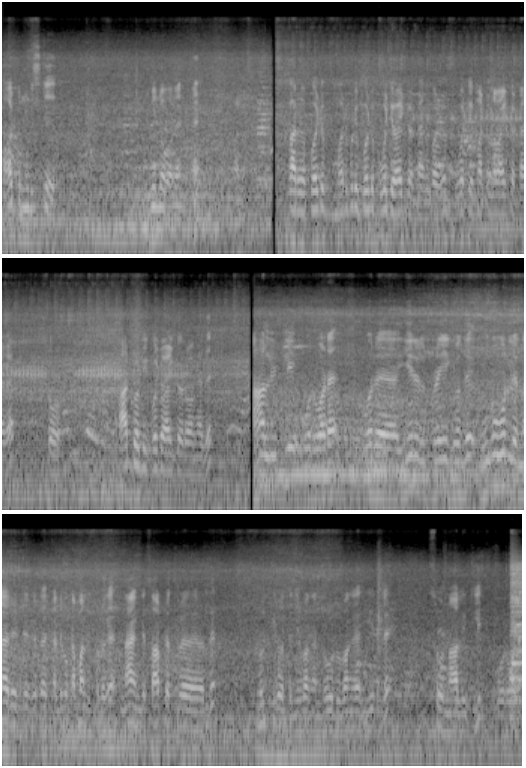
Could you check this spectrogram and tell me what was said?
சாப்பிட்டு முடிச்சுட்டு மீண்டும் வரேன். ஆ? வாங்க. பாருங்கள் போயிட்டு மறுபடியும் போயிட்டு போட்டி வாங்கிட்டு வந்தாங்க. பாருங்க போட்டி மட்டனில் வாங்கிட்டு வந்தாங்க. ஸோ ஆட்டோட்டிக்கு போயிட்டு வாங்கிட்டு வருவாங்க அது. நாலு இட்லி ஒரு வடை ஒரு ஈரல் ஃப்ரைக்கு வந்து உங்கள் ஊரில் என்ன ரேட்டு இருக்குது கண்டிப்பாக கமெண்ட் சொல்லுங்கள் நான் இங்கே சாப்பிட்டதுல வந்து நூற்றி இருபத்தஞ்சி ரூபாங்க நூறுரூவாங்க ஈரில் ஸோ நாலு இட்லி ஒரு வடை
